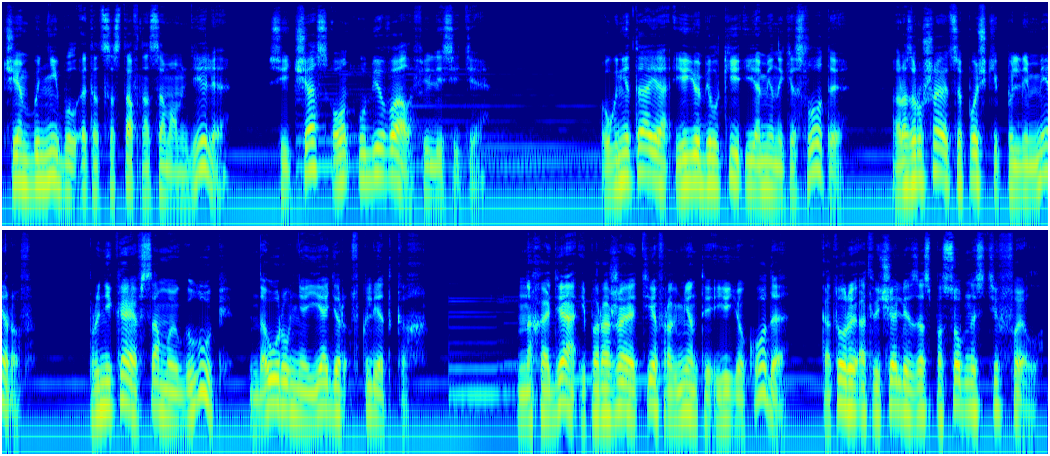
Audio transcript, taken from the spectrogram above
Чем бы ни был этот состав на самом деле, сейчас он убивал Фелисити. Угнетая ее белки и аминокислоты, разрушают цепочки полимеров, проникая в самую глубь до уровня ядер в клетках. Находя и поражая те фрагменты ее кода, которые отвечали за способности Фэл.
